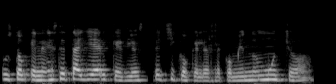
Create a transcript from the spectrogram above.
justo en este taller que dio este chico que les recomiendo mucho,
